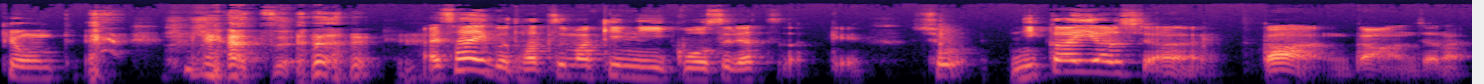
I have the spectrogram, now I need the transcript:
ぴょんって。やつ。あれ、最後竜巻に移行するやつだっけ？しょ、2回やるじゃない？ガン、ガンじゃない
